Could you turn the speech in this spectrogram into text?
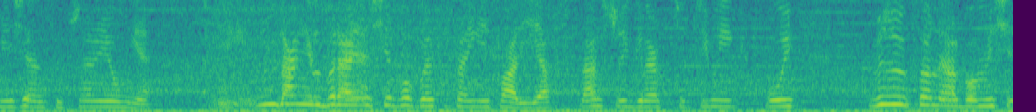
miesięcy, przynajmniej u mnie. Daniel Bryan się w ogóle tutaj nie pali. Ja w starszych grach przeciwnik twój wyrzucony albo my się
